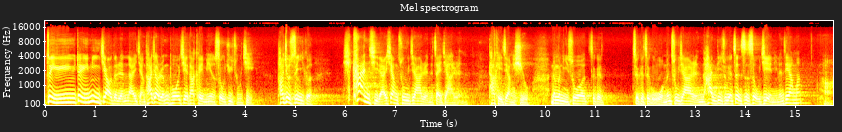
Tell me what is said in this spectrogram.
对于对于密教的人来讲，他叫仁波切，他可以没有受具足戒，他就是一个看起来像出家人的在家人，他可以这样修。那么你说这个这个这个我们出家人汉地出现正式受戒，你能这样吗？啊，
